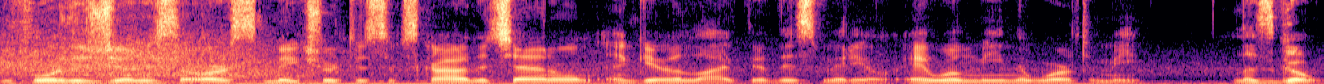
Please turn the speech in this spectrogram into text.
Before this journey starts, make sure to subscribe to the channel and give a like to this video. It will mean the world to me. Let's go!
